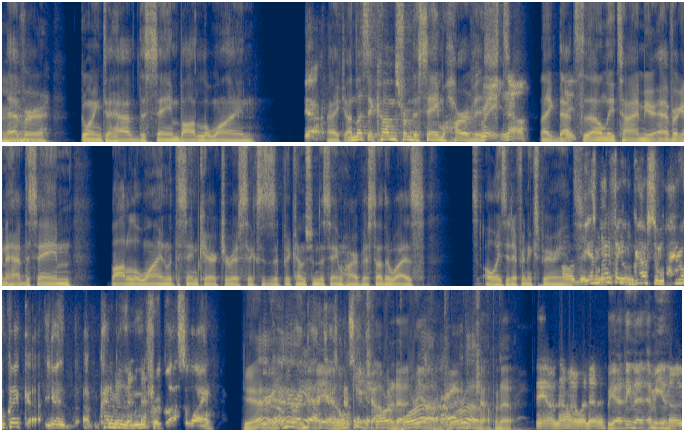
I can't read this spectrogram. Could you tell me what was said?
Mhm. ever going to have the same bottle of wine. Yeah. Like, unless it comes from the same harvest. Right? No, Like, that's the only time you're ever going to have the same bottle of wine with the same characteristics is if it comes from the same harvest. Otherwise, it's always a different all experience. You guys mind if I go grab some wine real quick? Uh, You guys, I'm kind of in the mood for a glass of wine. Yeah. I'll be right back, yeah, guys. we'll keep second. chopping it up. Pour yeah, up, we'll pour keep up. chopping it up. Damn, now I want to. But yeah, I think that. I mean, Uh,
